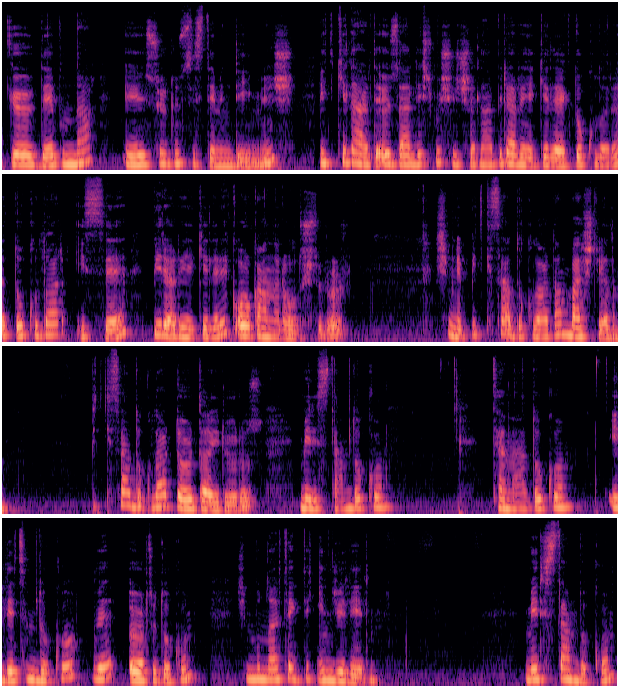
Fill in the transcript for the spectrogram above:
gövde bunlar e, sürgün sistemindeymiş. Bitkilerde özelleşmiş hücreler bir araya gelerek dokuları, dokular ise bir araya gelerek organları oluşturur. Şimdi bitkisel dokulardan başlayalım. Bitkisel dokular dörde ayırıyoruz. Meristem doku, temel doku, iletim doku ve örtü doku. Şimdi bunları tek tek inceleyelim. Meristem doku,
